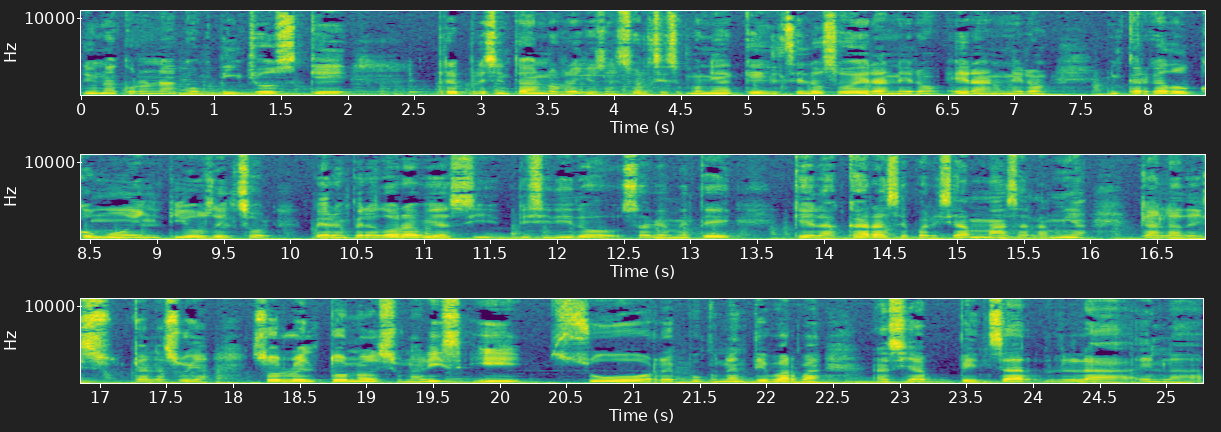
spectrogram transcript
de una corona con pinchos que representaban los rayos del sol. Se suponía que el celoso era Nerón, era Nerón, encargado como el dios del sol, pero el emperador había decidido sabiamente que la cara se parecía más a la mía que a la, que a la suya. Solo el tono de su nariz y su repugnante barba hacía pensar la, en la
